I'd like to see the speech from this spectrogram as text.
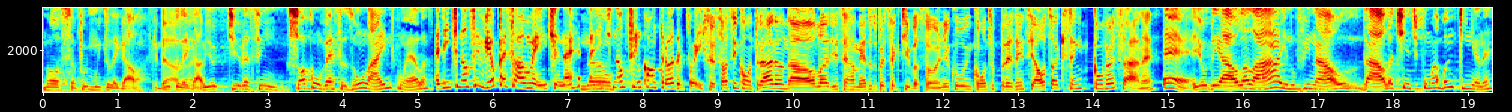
Nossa, foi muito legal. Que da muito hora. legal. E eu tive, assim, só conversas online com ela. A gente não se viu pessoalmente, né? A Não. gente não se encontrou depois. Vocês só se encontraram na aula de encerramento do Perspectivas. Foi o único encontro presencial, só que sem conversar, né? É, eu dei a aula lá e no final da aula tinha tipo uma banquinha, né?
